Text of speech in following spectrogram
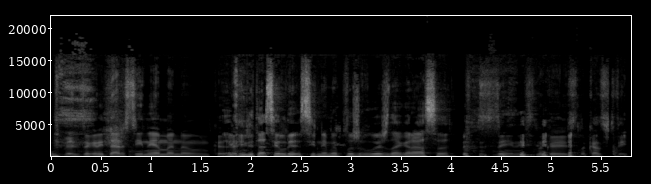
Eles a gritar cinema nunca. A gritar cinema pelas ruas da graça. Sim, isso nunca, isso nunca assisti.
